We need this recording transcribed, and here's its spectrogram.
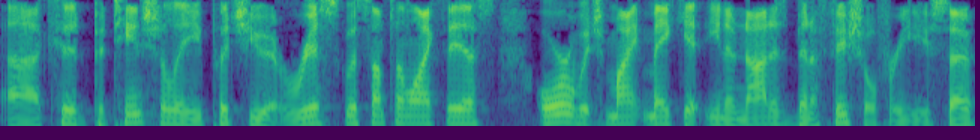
uh, could potentially put you at risk with something like this, or which might make it you know not as beneficial for you. So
